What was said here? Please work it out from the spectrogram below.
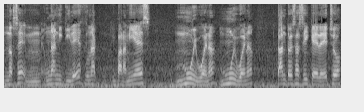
no sé, mm, una nitidez, una, para mí es muy buena, muy buena. Tanto es así que de hecho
